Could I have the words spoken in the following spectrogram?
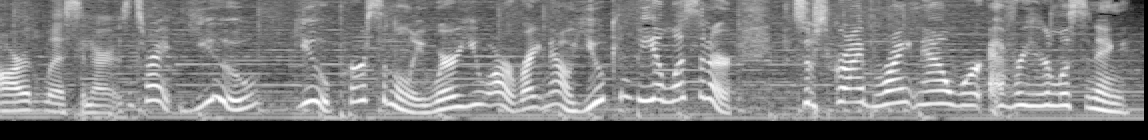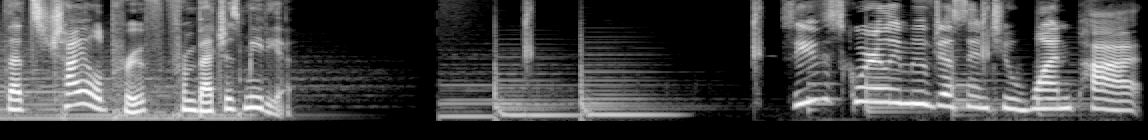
Our listeners. That's right. You, you personally, where you are right now, you can be a listener. Subscribe right now wherever you're listening. That's Childproof from Betches Media. So you've squarely moved us into one pot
